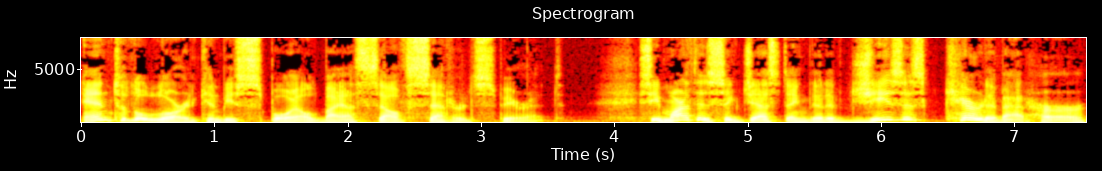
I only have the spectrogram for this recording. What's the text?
and to the Lord can be spoiled by a self centered spirit. See, Martha is suggesting that if Jesus cared about her,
